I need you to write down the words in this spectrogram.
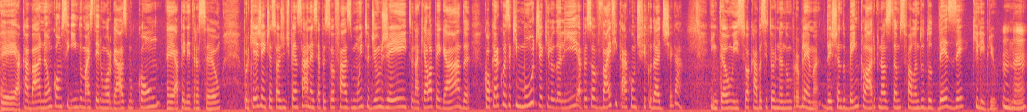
é, acabar não conseguindo mais ter um orgasmo com é, a penetração. Porque, gente, é só a gente pensar, né? Se a pessoa faz muito de um jeito, naquela pegada, qualquer coisa que mude aquilo dali, a pessoa vai ficar com dificuldade de chegar. Então, isso acaba se tornando um problema. Deixando bem claro que nós estamos falando do desequilíbrio, uhum. né?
